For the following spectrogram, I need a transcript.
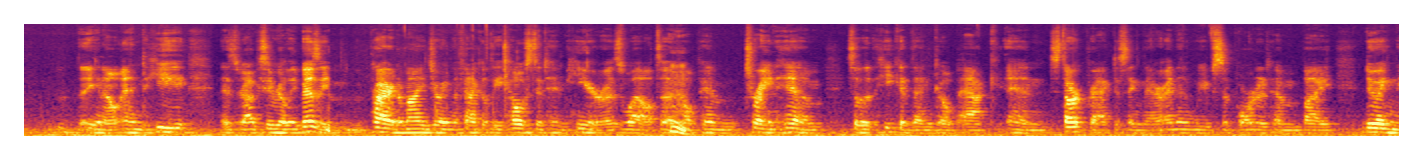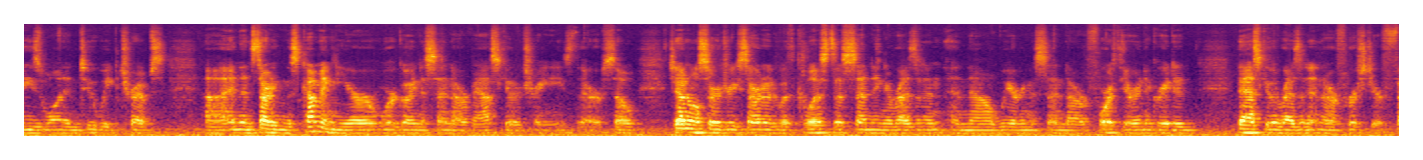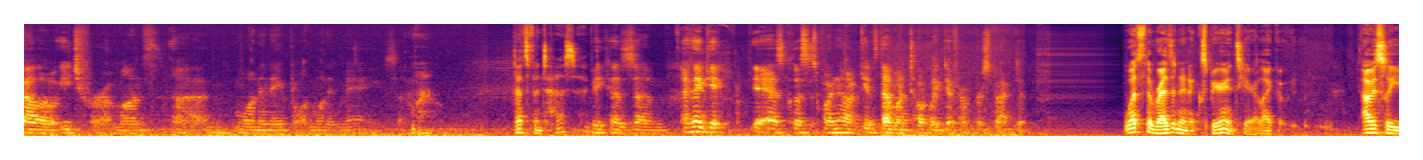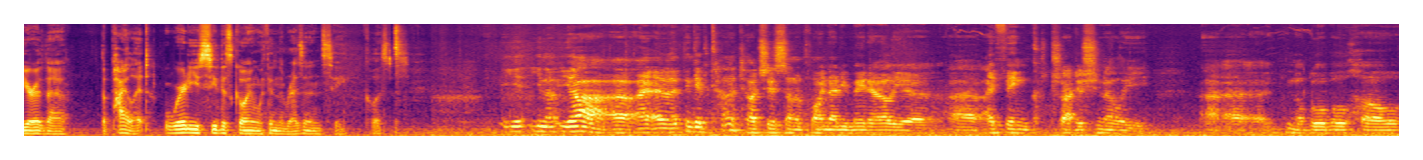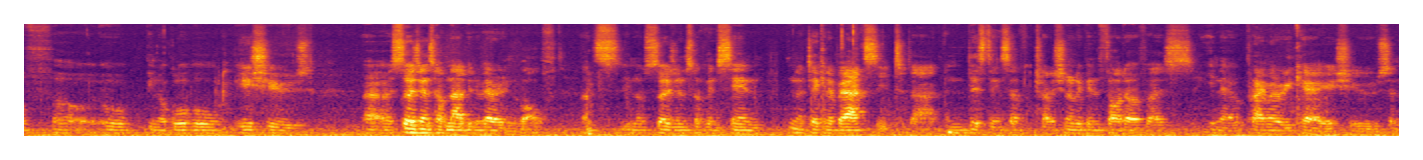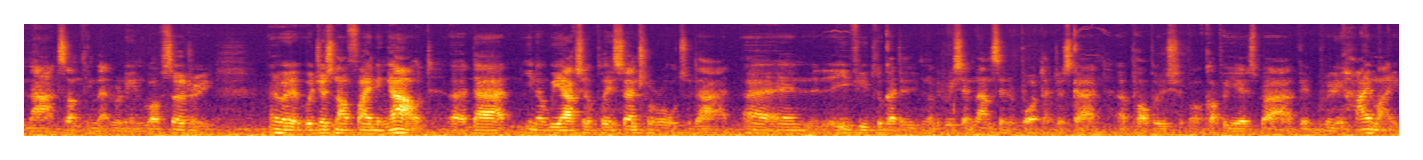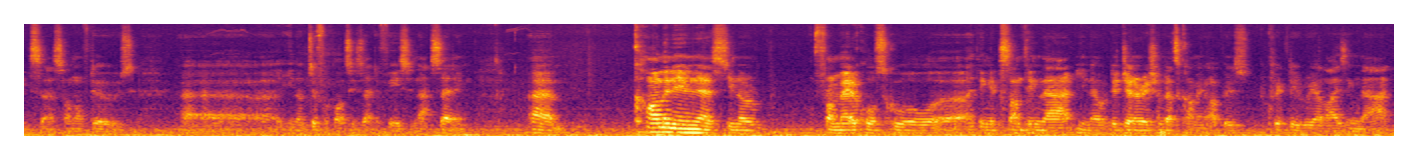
you know, and he is obviously really busy. Prior to my joining the faculty, hosted him here as well to Hmm. help him train him so that he could then go back and start practicing there. And then we've supported him by doing these one and two week trips. Uh, and then starting this coming year, we're going to send our vascular trainees there. So, general surgery started with Callistus sending a resident, and now we are going to send our fourth year integrated vascular resident and our first year fellow each for a month, um, one in April and one in May. So, Wow. That's fantastic. because um, I think it, as Callistus pointed out, it gives them a totally different perspective. What's the resident experience here? Like, obviously you're the the pilot. Where do you see this going within the residency, Callistus? You know, yeah, uh, I, I think it kind of touches on a point that you made earlier. Uh, I think traditionally, uh, uh, you know, global health or, you know, global issues, uh, surgeons have not been very involved. That's, you know, surgeons have been seen, you know, taking a back seat to that. And these things have traditionally been thought of as, you know, primary care issues and not something that really involves surgery. And we're, we're just now finding out uh, that you know we actually play a central role to that. Uh, and if you look at the, you know, the recent Lancet report that just got uh, published about a couple of years back, it really highlights uh, some of those uh, you know difficulties that they face in that setting. Um, coming in as you know from medical school, uh, I think it's something that you know the generation that's coming up is quickly realizing that.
